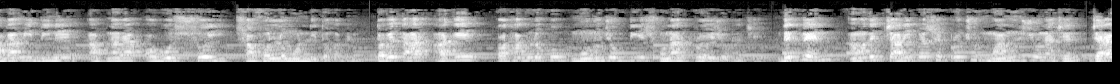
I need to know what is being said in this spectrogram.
আগামী দিনে আপনারা অবশ্যই সাফল্যমণ্ডিত হবেন। তবে তার আগে কথাগুলো খুব মনোযোগ দিয়ে শোনার প্রয়োজন আছে। দেখবেন, আমাদের চারিপাশে প্রচুর মানুষজন আছেন যারা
